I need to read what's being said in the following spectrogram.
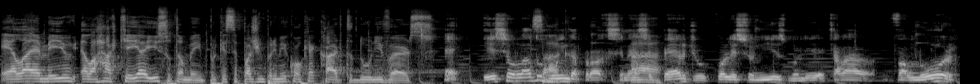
Ela é meio. Ela hackeia isso também, porque você pode imprimir qualquer carta do universo. É, esse é o lado Saca. ruim da proxy, né? É. Você perde o colecionismo ali, aquela valor,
